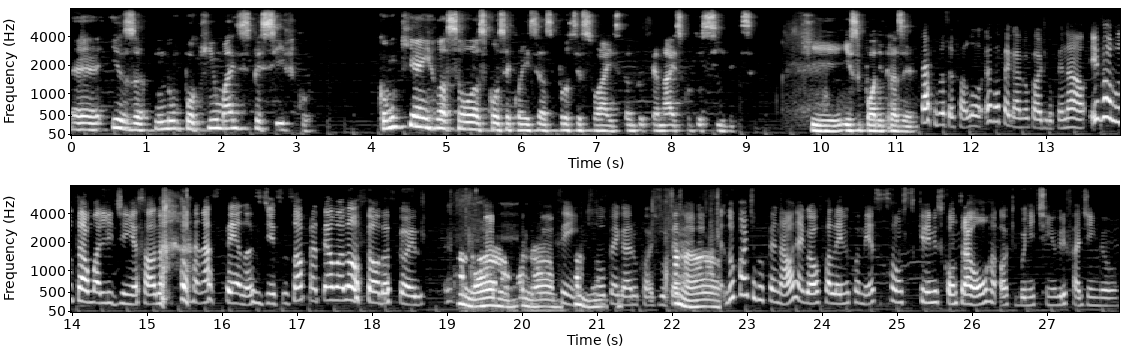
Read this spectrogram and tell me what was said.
É, Isa, indo um pouquinho mais específico, como que é em relação às consequências processuais, tanto penais quanto cíveis, que isso pode trazer? Já que você falou, eu vou pegar meu código penal e vamos dar uma lidinha só na, nas penas disso, só para ter uma noção das coisas. Ah, não, ah, não. Sim, ah, não. vou pegar o Código Ah, Penal. não. No Código Penal, né, igual eu falei no começo, são os crimes contra a honra. Ó, que bonitinho, grifadinho meu,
